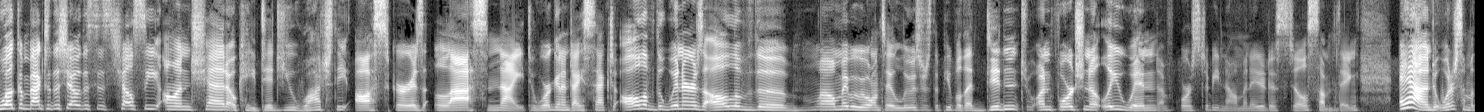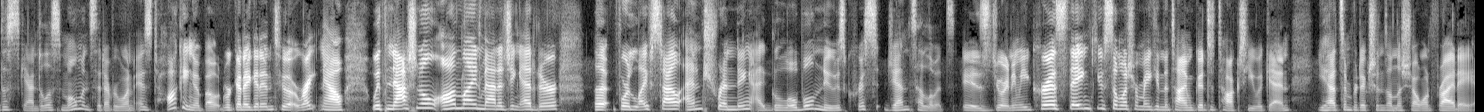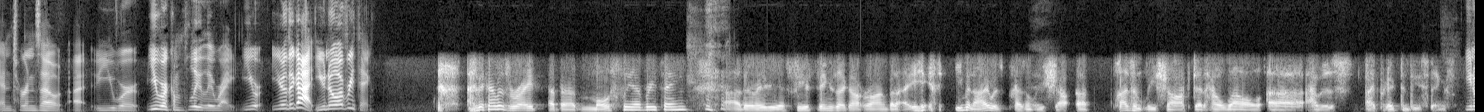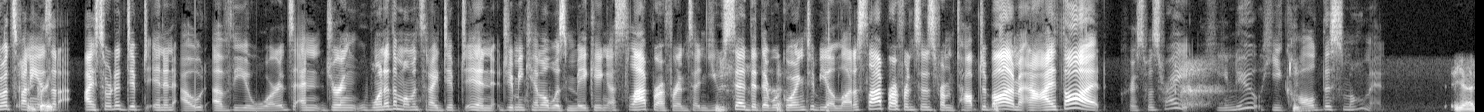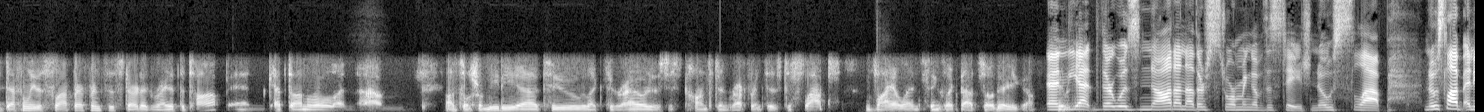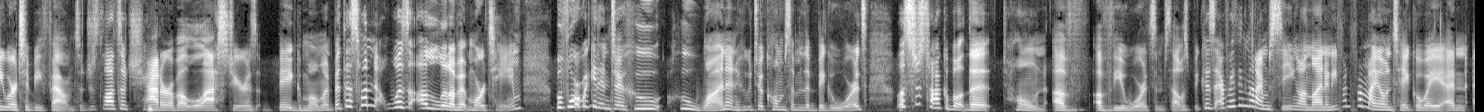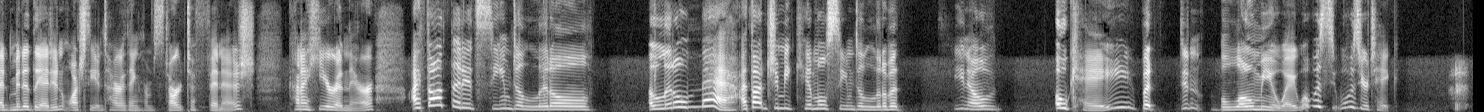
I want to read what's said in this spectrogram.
Welcome back to the show. This is Chelsea on Ched. Okay, did you watch the Oscars last night? We're going to dissect all of the winners, all of the, well, maybe we won't say losers, the people that didn't unfortunately win. Of course, to be nominated is still something. And what are some of the scandalous moments that everyone is talking about? We're going to get into it right now with National Online Managing Editor uh, for Lifestyle and Trending at Global News, Chris Jancelewicz, is joining me. Chris, thank you so much for making the time. Good to talk to you again. You had some predictions on the show on Friday, and turns out uh, you were you were completely right. You're you're the guy. You know everything. I think I was right about mostly everything. Uh, there may be a few things I got wrong, but I, even I was presently sho- uh, pleasantly shocked at how well uh, I was. I predicted these things. You know what's funny is that I sort of dipped in and out of the awards, and during one of the moments that I dipped in, Jimmy Kimmel was making a slap reference, and you said that there were going to be a lot of slap references from top to bottom, and I thought Chris was right. He knew. He called this moment. Yeah, definitely. The slap references started right at the top and kept on rolling. Um, on social media too, like throughout, it was just constant references to slaps, violence, things like that. So there you go. And yet there was not another storming of the stage. No slap, no slap anywhere to be found. So just lots of chatter about last year's big moment. But this one was a little bit more tame. Before we get into who who won and who took home some of the big awards, let's just talk about the tone of of the awards themselves. Because everything that I'm seeing online, and even from my own takeaway, and admittedly I didn't watch the entire thing from start to finish, kind of here and there, I thought that it seemed a little a little meh. I thought Jimmy Kimmel seemed a little bit, you know, okay, but didn't blow me away. What was what was your take?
